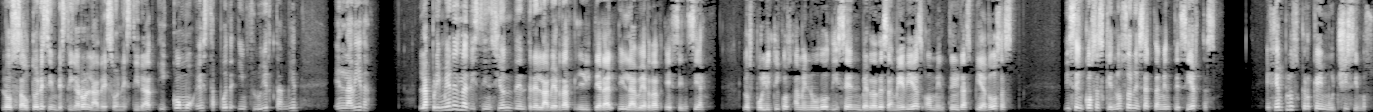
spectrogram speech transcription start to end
los autores investigaron la deshonestidad y cómo ésta puede influir también en la vida. La primera es la distinción entre la verdad literal y la verdad esencial. Los políticos a menudo dicen verdades a medias o mentiras piadosas. Dicen cosas que no son exactamente ciertas. Ejemplos creo que hay muchísimos.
